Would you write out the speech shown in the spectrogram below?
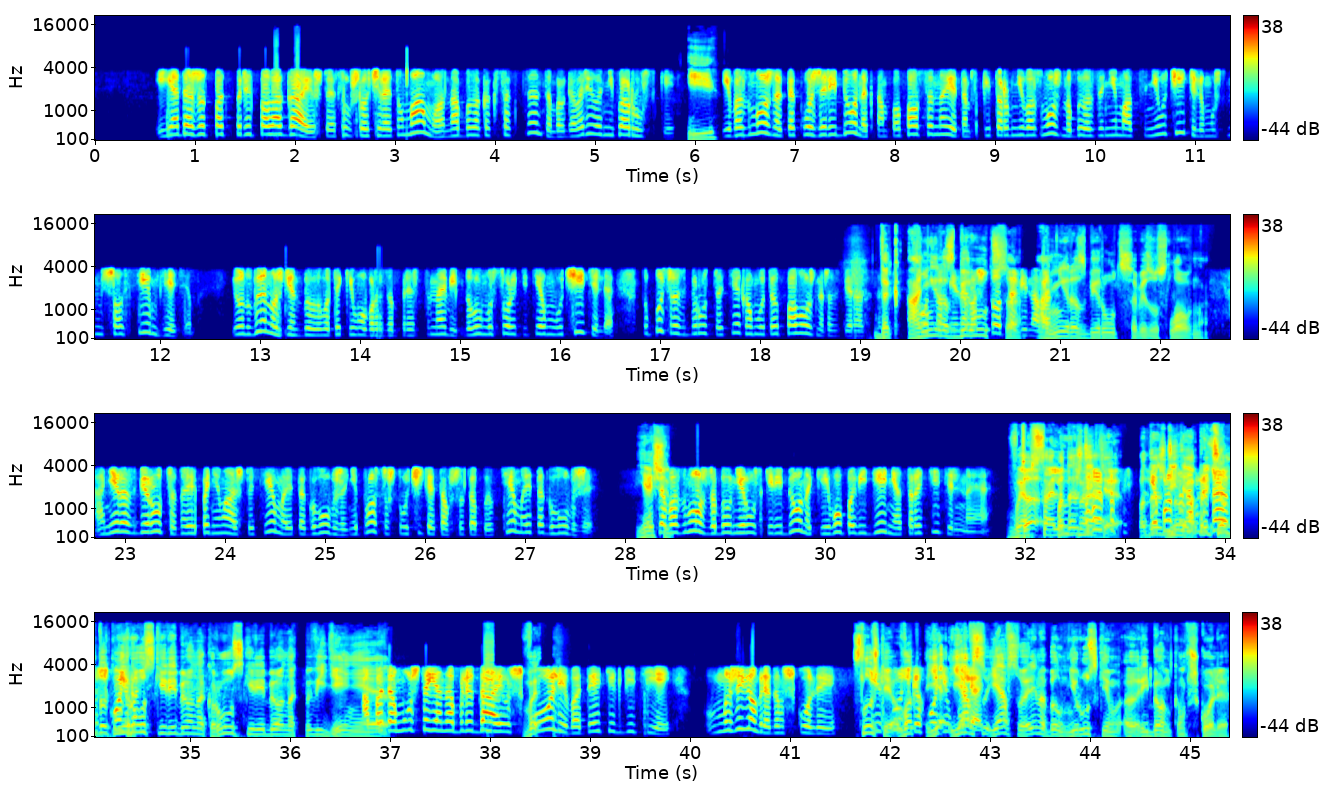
И я даже предполагаю, что я слушала вчера эту маму, она была как с акцентом, говорила не по-русски. И И, возможно, такой же ребенок там попался на этом, с которым невозможно было заниматься не учителем, может, он мешал всем детям. И он вынужден был его таким образом приостановить. Но вы ему ссорите тему учителя, то пусть разберутся те, кому это положено разбираться. так Кто они разберутся, виноват. они разберутся, безусловно. Они разберутся, но я понимаю, что тема это глубже. Не просто, что учитель там что-то был. Тема это глубже. Я это, счит- возможно, был не русский ребенок, и его поведение отвратительное. Вы Да, абсолютно... Подождите, Я просто подождите, а при чем тут школе- не русский ребенок, русский ребенок, поведение? А потому что я наблюдаю в Вы- школе вот этих детей. Мы живем рядом с школой. Слушайте, вот я, я, в, я в свое время был не русским э, ребенком в школе.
